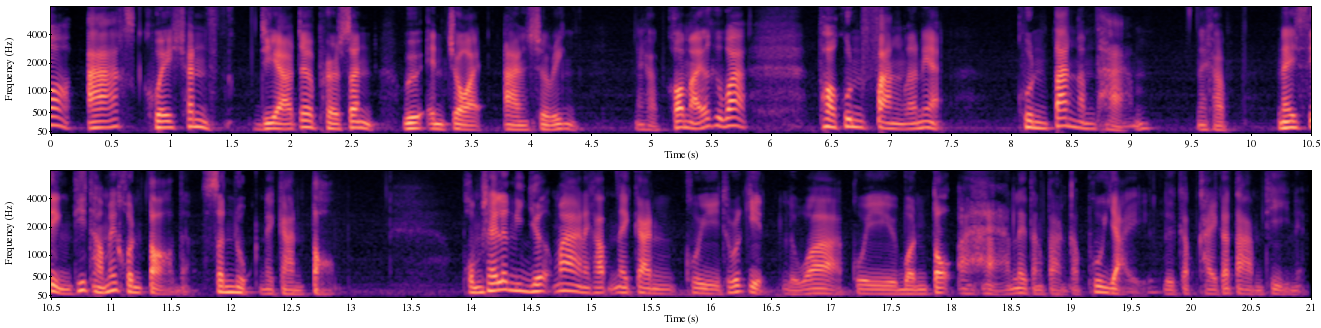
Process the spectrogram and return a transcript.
ก็ ask questions the other person will enjoy answering นะครับข้อหมายก็คือว่าพอคุณฟังแล้วเนี่ย คุณตั้งคำถามนะครับ ในสิ่งที่ทำให้คนตอบสนุกในการตอบ ผมใช้เรื่องนี้เยอะมากนะครับ ในการคุยธุรกิจหรือว่าคุยบนโต๊ะอาหารอะไรต่างๆ กับผู้ใหญ่หรือกับใครก็ตามทีเนี่ย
